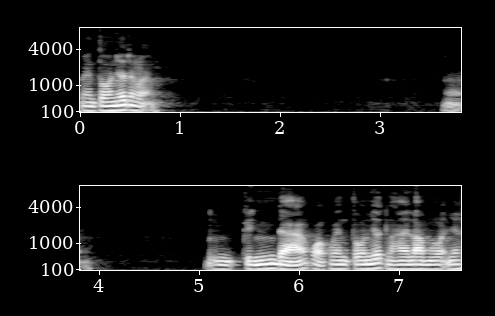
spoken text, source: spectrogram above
Quen to nhất các bạn. Đấy. đường kính đá quả quen to nhất là 25 các bạn nhé.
